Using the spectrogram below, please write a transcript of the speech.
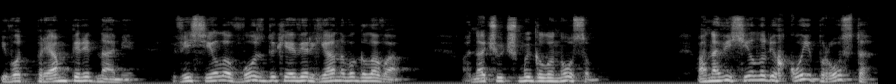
и вот прямо перед нами висела в воздухе Аверьянова голова. Она чуть шмыгала носом. Она висела легко и просто,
